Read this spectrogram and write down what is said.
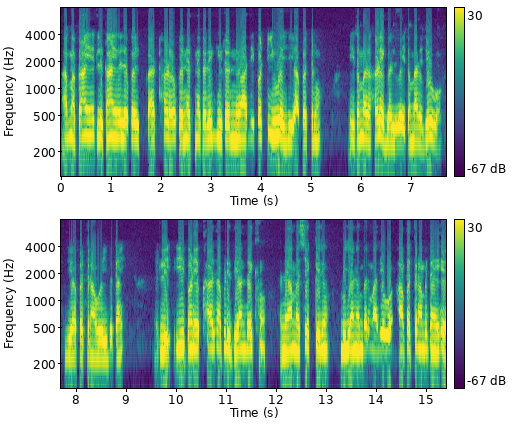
આમાં કાંઈ એટલે કાંઈ ઓલો કઈ કાઠાળો કે નેત ને કે રેગ્યુલેટરની આ જે પટ્ટી હોય જે આ પતરું, એ તમારે હળેગલ હોય, તમારે જોવું જે આ પતરા હોય એ બધા એટલે એ પણ એક ખાસ આપણે ધ્યાન રાખ્યું અને આમાં ચેક કર્યું. બીજા નંબરમાં જેવો આ પતરા બધા છે.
